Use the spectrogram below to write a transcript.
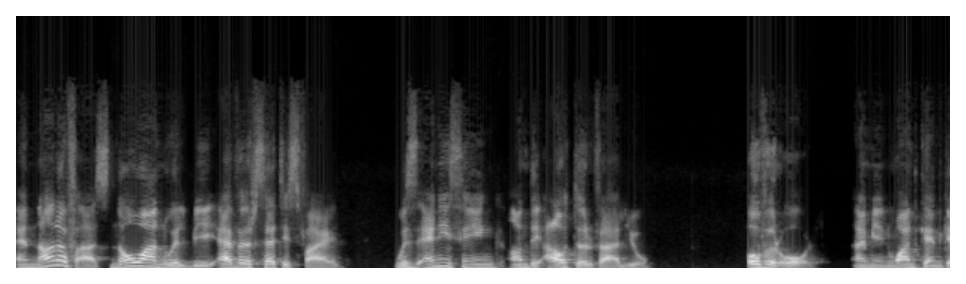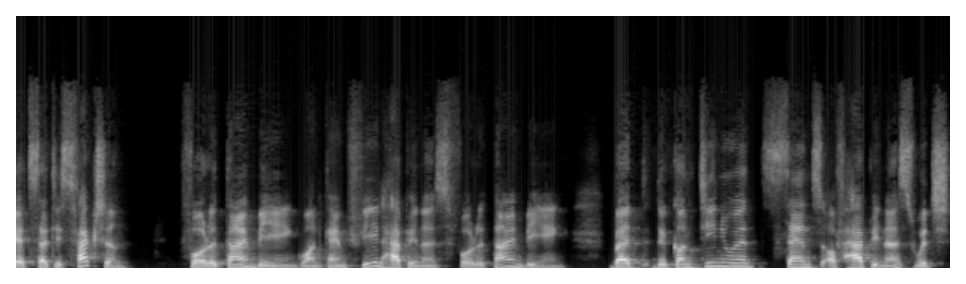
And none of us, no one will be ever satisfied with anything on the outer value overall. I mean, one can get satisfaction for a time being, one can feel happiness for a time being, but the continued sense of happiness, which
